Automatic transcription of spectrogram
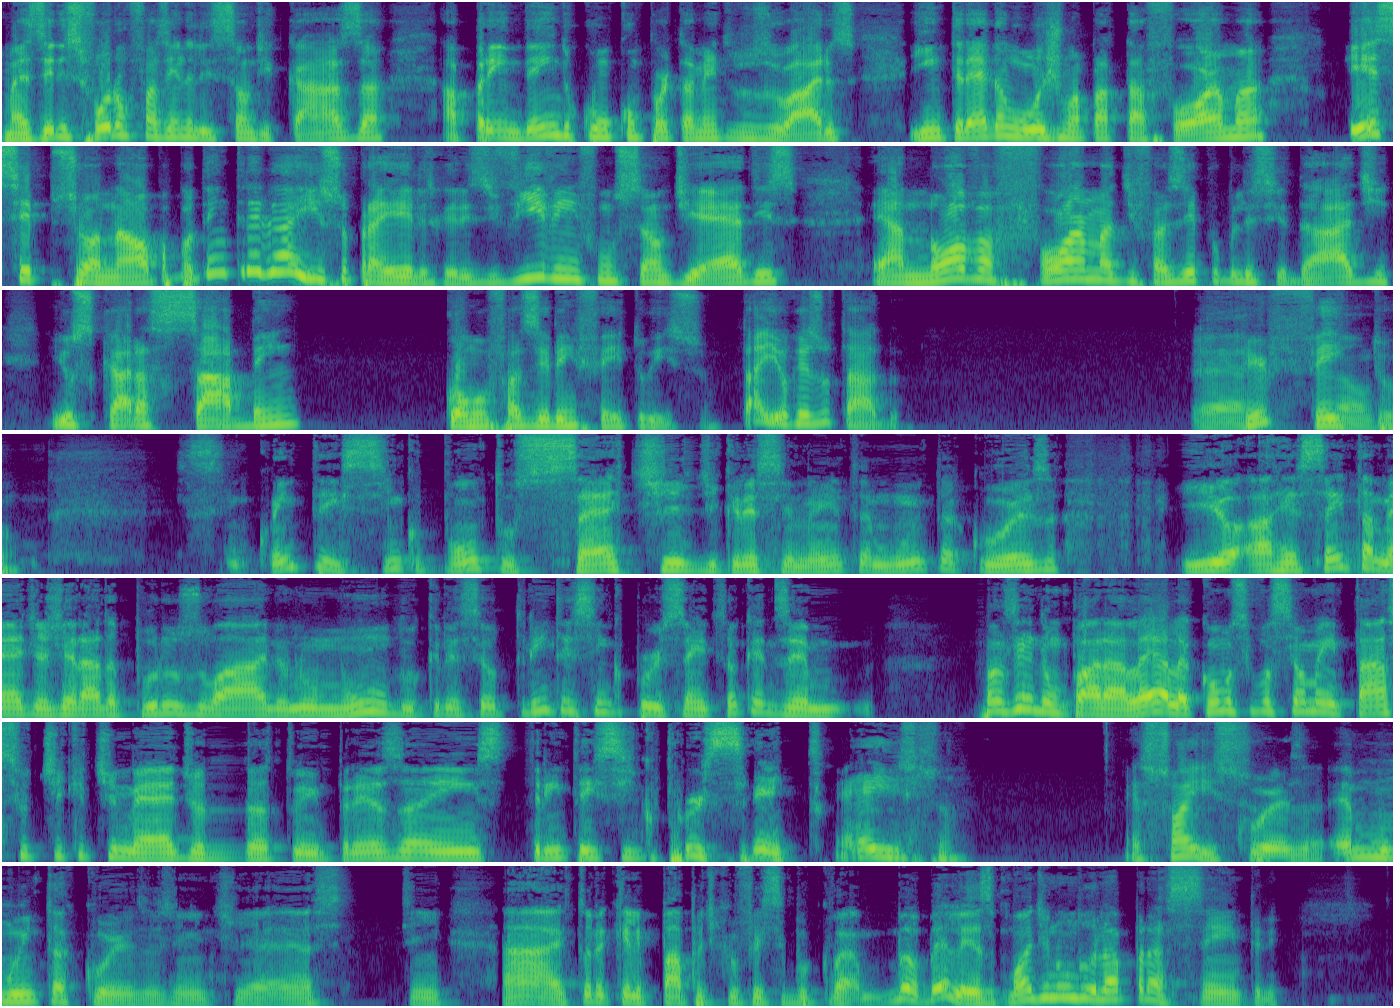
Mas eles foram fazendo a lição de casa, aprendendo com o comportamento dos usuários e entregam hoje uma plataforma excepcional para poder entregar isso para eles. Eles vivem em função de ads, é a nova forma de fazer publicidade e os caras sabem como fazer bem feito isso. Tá aí o resultado. É, Perfeito. Não. 55,7% de crescimento é muita coisa. E a receita média gerada por usuário no mundo cresceu 35%. Então, quer dizer, fazendo um paralelo, é como se você aumentasse o ticket médio da tua empresa em 35%. É isso. É só isso. Coisa. É muita coisa, gente. É assim. Ah, é todo aquele papo de que o Facebook vai. Meu, beleza, pode não durar para sempre.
